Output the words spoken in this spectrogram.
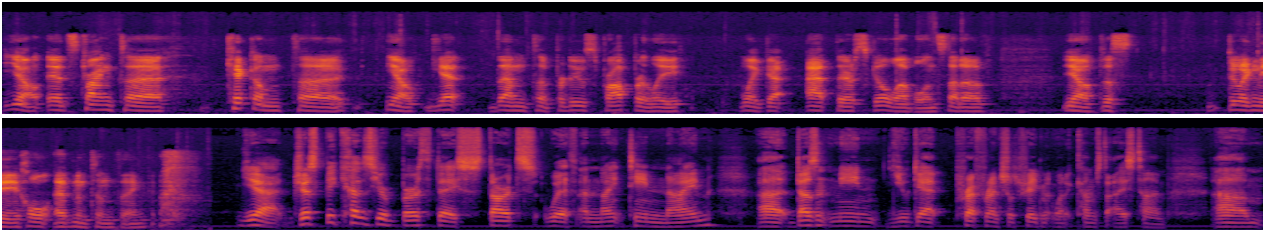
you know, it's trying to kick him to, you know, get them to produce properly, like at, at their skill level instead of, you know, just doing the whole Edmonton thing. yeah, just because your birthday starts with a 19.9 uh, doesn't mean you get preferential treatment when it comes to ice time. Um,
